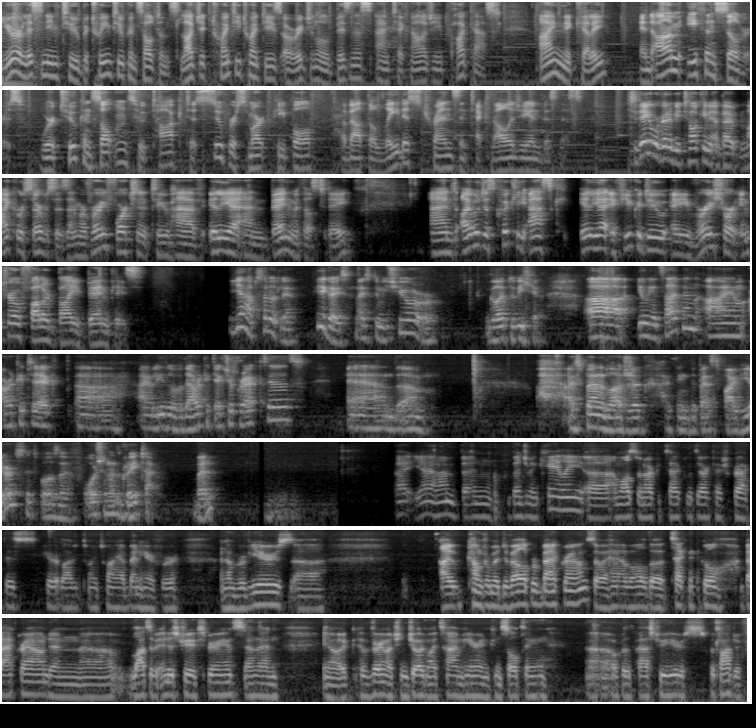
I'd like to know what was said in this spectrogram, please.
You're listening to Between Two Consultants, Logic 2020's original business and technology podcast. I'm Nick Kelly. And I'm Ethan Silvers. We're two consultants who talk to super smart people about the latest trends in technology and business. Today we're going to be talking about microservices, and we're very fortunate to have Ilya and Ben with us today. And I will just quickly ask Ilya if you could do a very short intro followed by Ben, please. Yeah, absolutely. Hey guys, nice to meet you or glad to be here. Uh, Ilya Tsapin, I'm architect. Uh, I'm leader of the architecture practice and um, I spent in Logic, I think, the past five years. It was a fortunate, great time. Ben? Hi, yeah, and I'm Ben Benjamin Cayley. Uh, I'm also an architect with the architecture practice here at Logic 2020. I've been here for a number of years. Uh, I come from a developer background, so I have all the technical background and uh, lots of industry experience. And then, you know, I have very much enjoyed my time here in consulting uh, over the past few years with Logic.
